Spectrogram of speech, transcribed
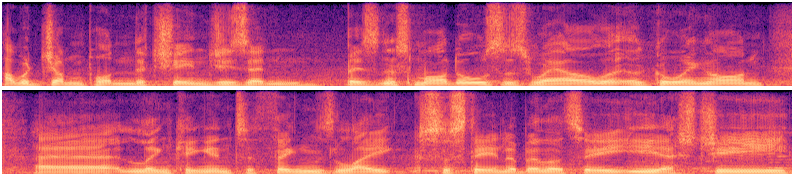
I would jump on the changes in business models as well that are going on, uh, linking into things like sustainability, ESG.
